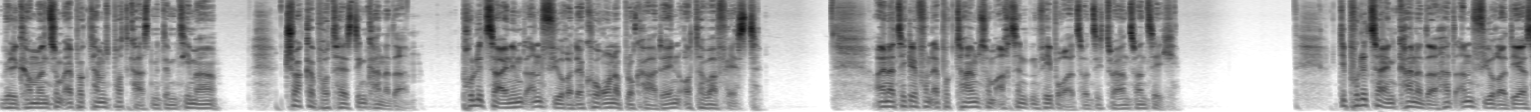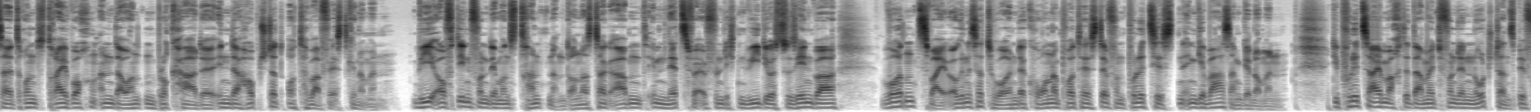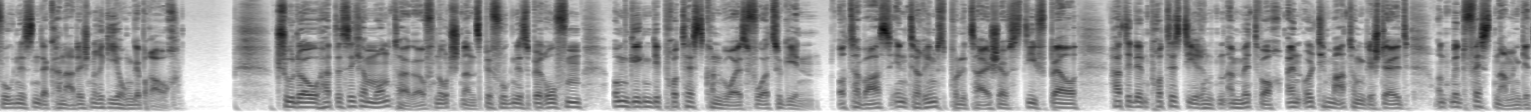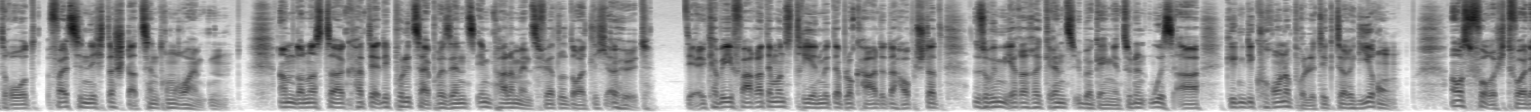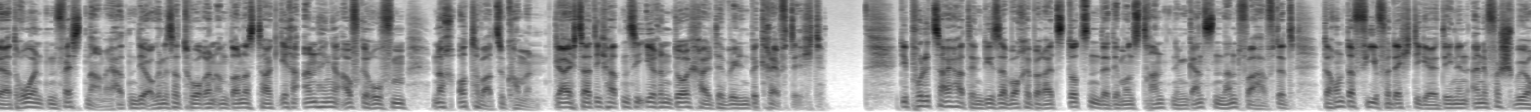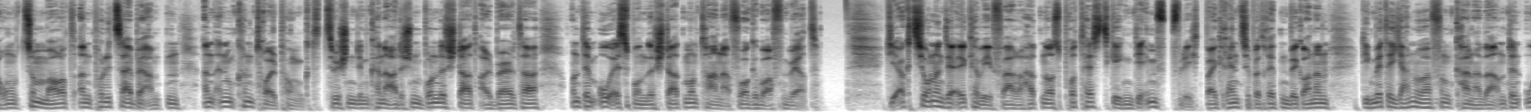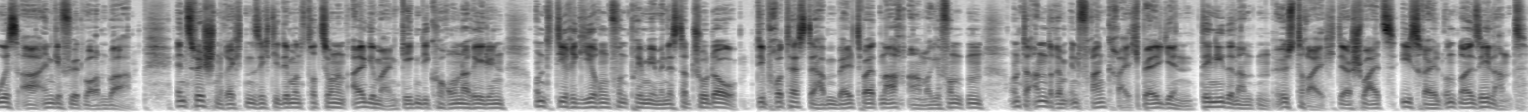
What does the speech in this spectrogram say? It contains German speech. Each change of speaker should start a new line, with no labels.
Willkommen zum Epoch Times Podcast mit dem Thema Trucker-Protest in Kanada. Polizei nimmt Anführer der Corona-Blockade in Ottawa fest. Ein Artikel von Epoch Times vom 18. Februar 2022. Die Polizei in Kanada hat Anführer der seit rund drei Wochen andauernden Blockade in der Hauptstadt Ottawa festgenommen. Wie auf den von Demonstranten am Donnerstagabend im Netz veröffentlichten Videos zu sehen war, wurden zwei Organisatoren der Corona-Proteste von Polizisten in Gewahrsam genommen. Die Polizei machte damit von den Notstandsbefugnissen der kanadischen Regierung Gebrauch. Trudeau hatte sich am Montag auf Notstandsbefugnisse berufen, um gegen die Protestkonvois vorzugehen. Ottawas Interimspolizeichef Steve Bell hatte den Protestierenden am Mittwoch ein Ultimatum gestellt und mit Festnahmen gedroht, falls sie nicht das Stadtzentrum räumten. Am Donnerstag hatte er die Polizeipräsenz im Parlamentsviertel deutlich erhöht. Die Lkw-Fahrer demonstrieren mit der Blockade der Hauptstadt sowie mehrere Grenzübergänge zu den USA gegen die Corona-Politik der Regierung. Aus Furcht vor der drohenden Festnahme hatten die Organisatoren am Donnerstag ihre Anhänger aufgerufen, nach Ottawa zu kommen. Gleichzeitig hatten sie ihren Durchhaltewillen bekräftigt. Die Polizei hat in dieser Woche bereits Dutzende Demonstranten im ganzen Land verhaftet, darunter vier Verdächtige, denen eine Verschwörung zum Mord an Polizeibeamten an einem Kontrollpunkt zwischen dem kanadischen Bundesstaat Alberta und dem US-Bundesstaat Montana vorgeworfen wird. Die Aktionen der Lkw-Fahrer hatten aus Protest gegen die Impfpflicht bei Grenzübertritten begonnen, die Mitte Januar von Kanada und den USA eingeführt worden war. Inzwischen richten sich die Demonstrationen allgemein gegen die Corona-Regeln und die Regierung von Premierminister Trudeau. Die Proteste haben weltweit Nachahmer gefunden, unter anderem in Frankreich, Belgien, den Niederlanden, Österreich, der Schweiz, Israel und Neuseeland.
